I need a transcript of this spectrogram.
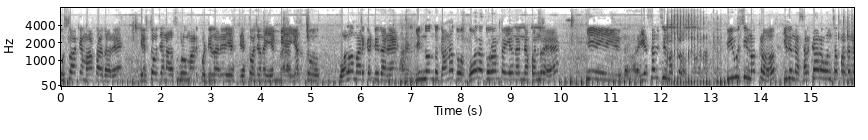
ಉಸಲಾಟೆ ಮಾಡ್ತಾ ಇದ್ದಾರೆ. ಎಷ್ಟೋ ಜನ ಹಸುಗಳು ಮಾಡಿ ಕೊಟ್ಟಿದ್ದಾರೆ, ಎಷ್ಟ್- ಜನ ಎಮ್ಮೆ, ಎತ್ತು, ಹೊಲ ಮಾಡಿ ಕಟ್ಟಿದ್ದಾರೆ. ಇನ್ನೊಂದು ಘನ ಘೋರ ದುರಂತ ಏನನ್ನಪ್ಪ ಅಂದ್ರೆ, ಈ ಎಸ್ ಎಲ್ ಸಿ ಮಕ್ಕಳು ಪಿ ಯು ಸಿ ಮಕ್ಕಳು ಇದನ್ನ ಸರ್ಕಾರ ಒಂದ್ ಸ್ವಲ್ಪ ಅದನ್ನ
